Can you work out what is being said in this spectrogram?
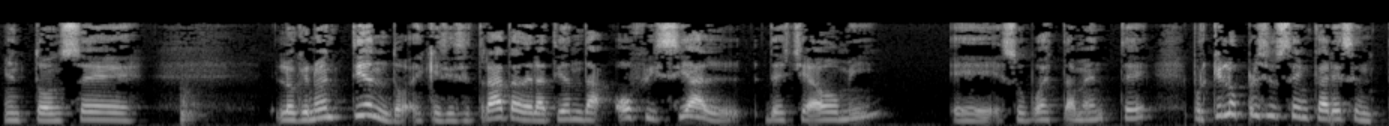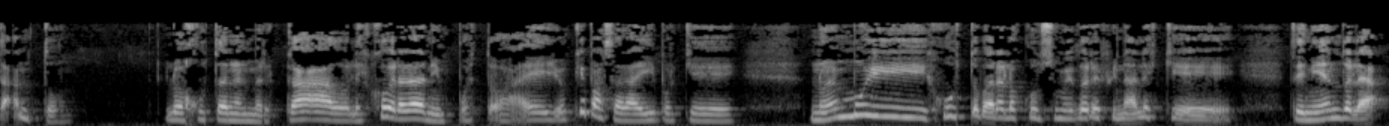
Entonces, lo que no entiendo es que si se trata de la tienda oficial de Xiaomi, eh, supuestamente, ¿por qué los precios se encarecen tanto? Lo ajustan al mercado, les cobrarán impuestos a ellos. ¿Qué pasará ahí? Porque no es muy justo para los consumidores finales que teniendo la,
